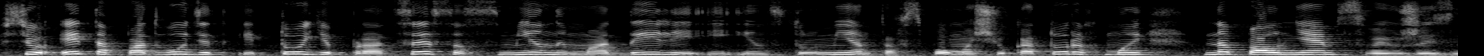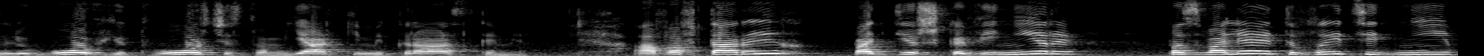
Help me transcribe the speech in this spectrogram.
все это подводит итоги процесса смены моделей и инструментов, с помощью которых мы наполняем свою жизнь любовью, творчеством, яркими красками. А во-вторых, поддержка Венеры – позволяет в эти дни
